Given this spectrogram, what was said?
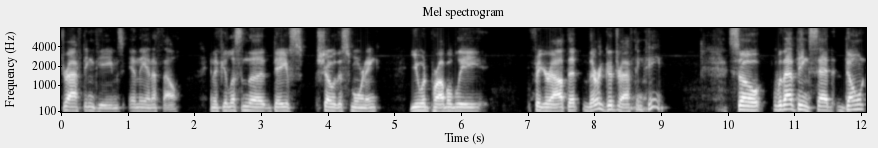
drafting teams in the NFL. And if you listen to Dave's show this morning, you would probably figure out that they're a good drafting team. So, with that being said, don't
